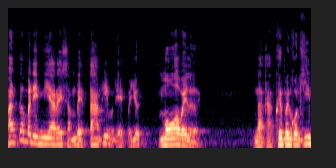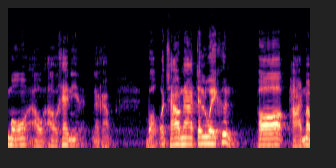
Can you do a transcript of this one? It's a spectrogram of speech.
มันก็ไม่ได้มีอะไรสำเร็จตามที่พลเอกประยุทธ์โม้เอาไว้เลยนะครับ คือเป็นคนขี้โม้เอาเอาแค่นี้แหละนะครับ บอกว่าชาวนาจะรวยขึ้น พอผ่านมา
